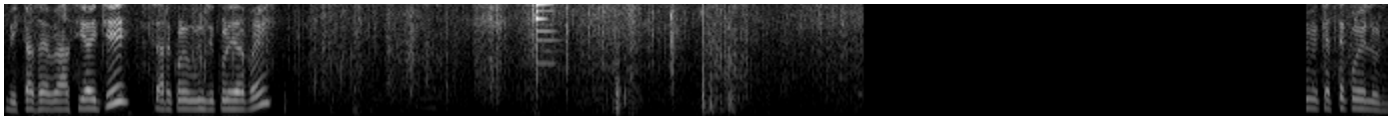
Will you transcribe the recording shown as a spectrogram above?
ବିକାଶ ଏବେ ଆସିଯାଇଛି ଚାରକୋଳି ମଞ୍ଜି କୁଳିବା ପାଇଁ କେତେ କୋଳିଲୁଣି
